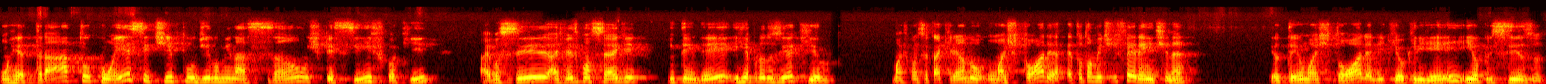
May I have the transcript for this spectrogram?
um retrato com esse tipo de iluminação específico aqui. Aí você, às vezes, consegue entender e reproduzir aquilo. Mas quando você está criando uma história, é totalmente diferente, né? Eu tenho uma história ali que eu criei e eu preciso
